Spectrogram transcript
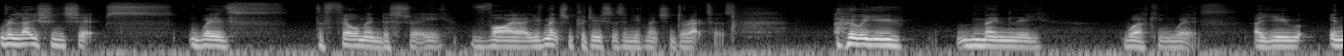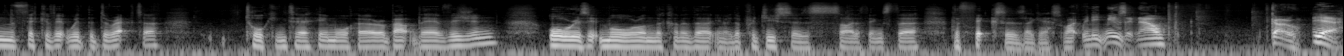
relationships with the film industry via, you've mentioned producers and you've mentioned directors. Who are you mainly working with? Are you in the thick of it with the director, talking to him or her about their vision? Or is it more on the kind of the you know the producers side of things, the the fixers, I guess. Right, we need music now. Go Yeah,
